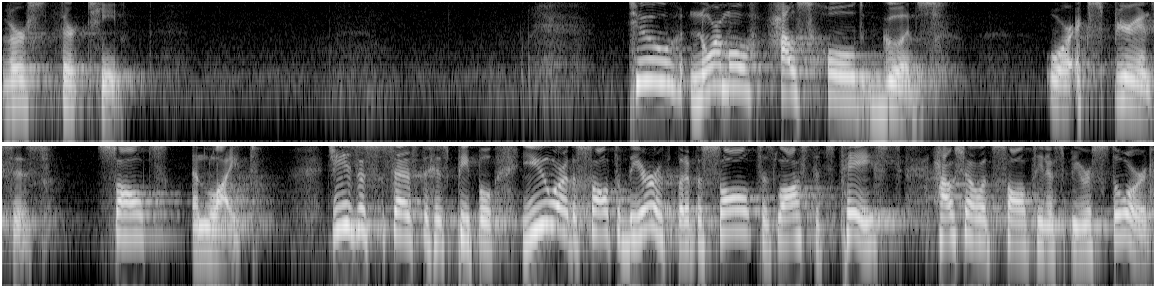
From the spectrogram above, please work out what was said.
verse 13. Two normal household goods or experiences salt and light. Jesus says to his people, You are the salt of the earth, but if the salt has lost its taste, how shall its saltiness be restored?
